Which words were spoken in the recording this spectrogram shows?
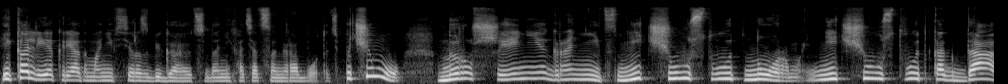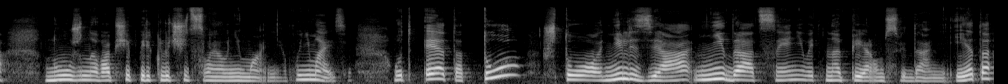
и коллег рядом, они все разбегаются, да, не хотят с вами работать. Почему? Нарушение границ, не чувствуют нормы, не чувствуют, когда нужно вообще переключить свое внимание. Понимаете? Вот это то, что нельзя недооценивать на первом свидании. И это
